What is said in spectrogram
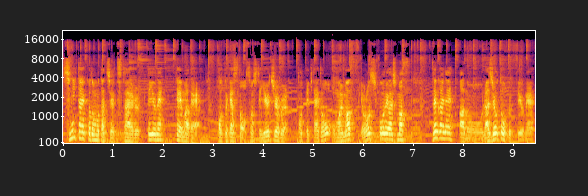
死にたい子供たちへ伝えるっていうね、テーマで、ポッドキャスト、そして YouTube 撮っていきたいと思います。よろしくお願いします。前回ね、あの、ラジオトークっていうね、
